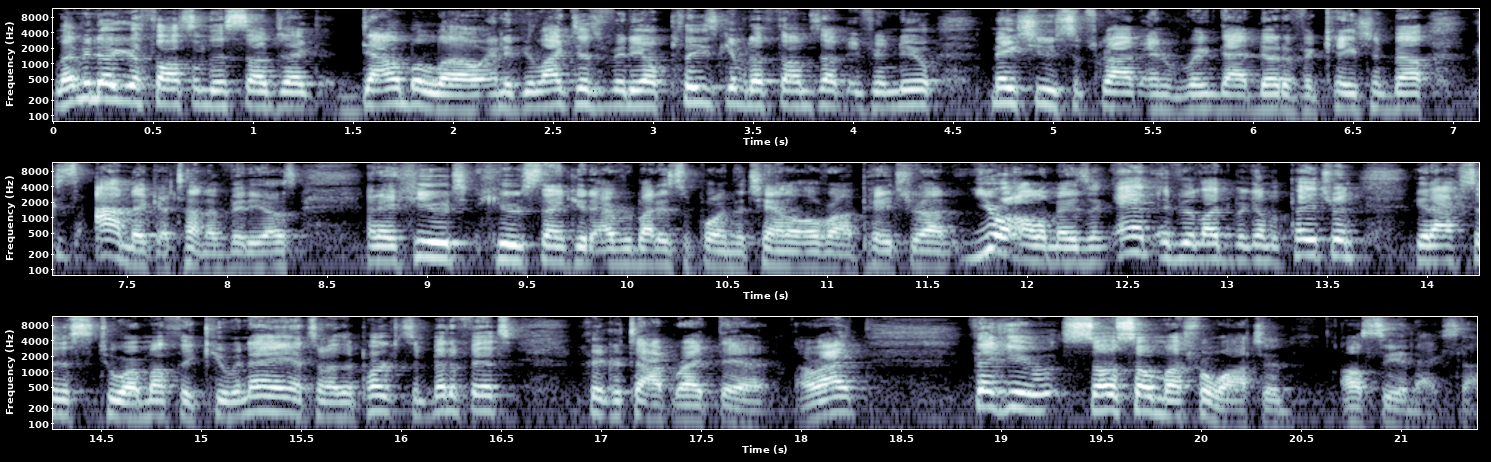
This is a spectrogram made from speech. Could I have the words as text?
let me know your thoughts on this subject down below. And if you like this video, please give it a thumbs up. If you're new, make sure you subscribe and ring that notification bell because I make a ton of videos. And a huge, huge thank you to everybody supporting the channel over on Patreon. You're all amazing. And if you'd like to become a patron, get access to our monthly Q&A and some other perks and benefits, click or tap right there, all right? Thank you so, so much for watching. I'll see you next time.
